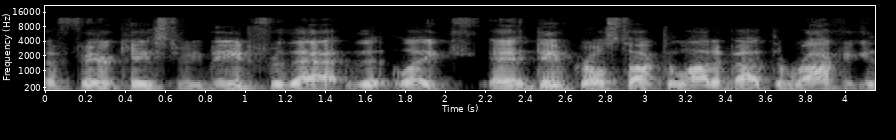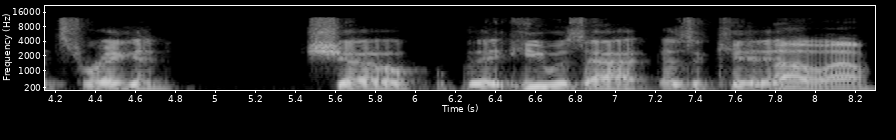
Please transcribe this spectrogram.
a fair case to be made for that. That like uh, Dave Grohl's talked a lot about the Rock Against Reagan show that he was at as a kid. Oh wow.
